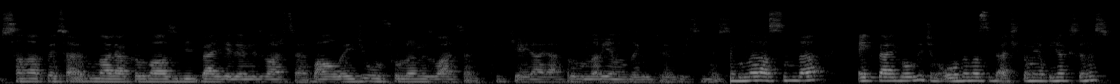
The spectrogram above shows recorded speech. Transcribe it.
sanat vesaire bununla alakalı bazı bir belgeleriniz varsa, bağlayıcı unsurlarınız varsa Türkiye ile alakalı bunları yanınıza götürebilirsiniz. Bunlar aslında ek belge olduğu için orada nasıl bir açıklama yapacaksanız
